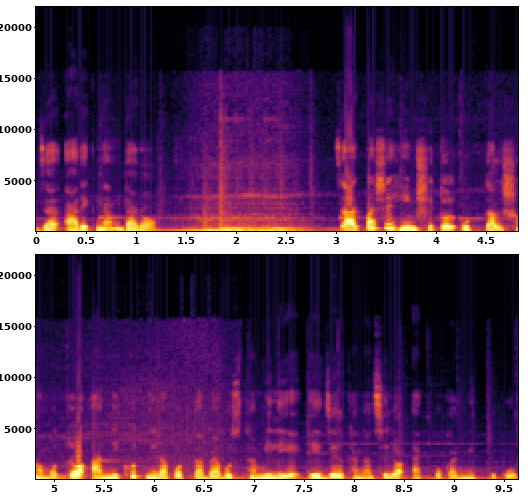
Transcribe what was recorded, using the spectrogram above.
যার আরেক নাম দ্য রক। চারপাশে হিমশীতল, উত্তাল সমুদ্র আর নিখুঁত নিরাপত্তা ব্যবস্থা মিলিয়ে এই জেলখানা ছিল এক প্রকার মৃত্যুকূপ।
